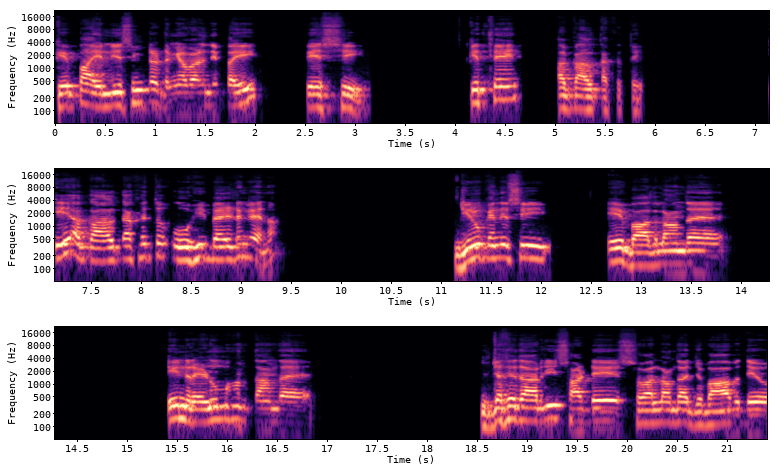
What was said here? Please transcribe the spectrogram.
ਕਿ ਭਾਈ ਰਣਜੀਤ ਸਿੰਘ ਢੱਡਰੀਆਂ ਵਾਲਿਆਂ ਦੀ ਪਈ ਪੇਸ਼ੀ ਕਿੱਥੇ? ਅਕਾਲ ਤਖਤ ਤੇ। ਇਹ ਅਕਾਲ ਤਖਤ ਉਹੀ ਬਿਲਡਿੰਗ ਹੈ ਨਾ ਜਿਹਨੂੰ ਕਹਿੰਦੇ ਸੀ, ਇਹ ਬਾਦਲਾਂ ਦਾ ਹੈ, ਇਹ ਨਰੇਣੂ ਮਹੰਤਾਂ ਦਾ ਹੈ। ਜਥੇਦਾਰ ਜੀ, ਸਾਡੇ ਸਵਾਲਾਂ ਦਾ ਜਵਾਬ ਦਿਓ,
